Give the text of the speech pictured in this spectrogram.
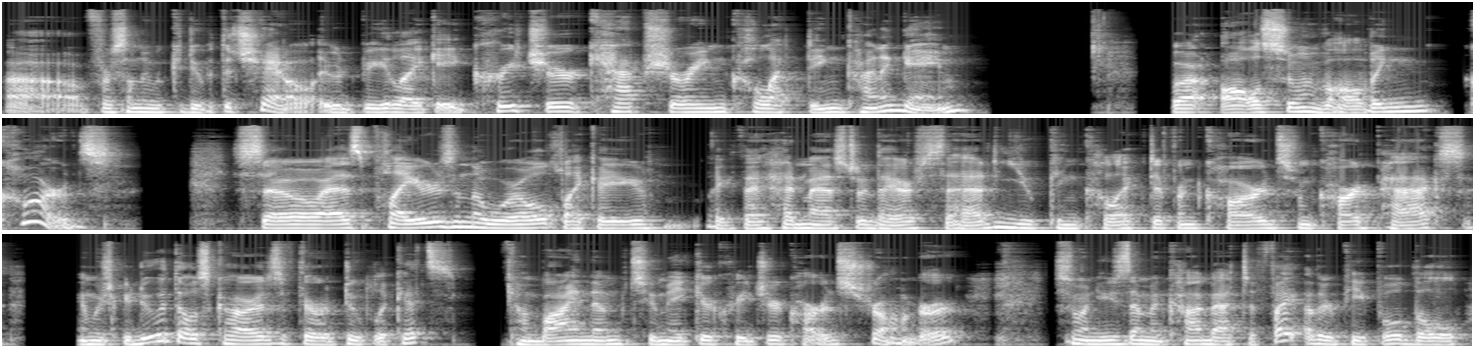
uh, for something we could do with the channel. It would be like a creature capturing, collecting kind of game, but also involving cards. So, as players in the world, like a like the headmaster there said, you can collect different cards from card packs, and what you can do with those cards, if there are duplicates, combine them to make your creature cards stronger. So, when you use them in combat to fight other people, they'll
